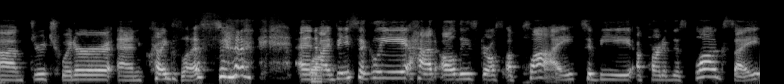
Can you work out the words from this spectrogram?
um, through Twitter and Craigslist. and wow. I basically had all these girls apply to be a part of this blog site.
